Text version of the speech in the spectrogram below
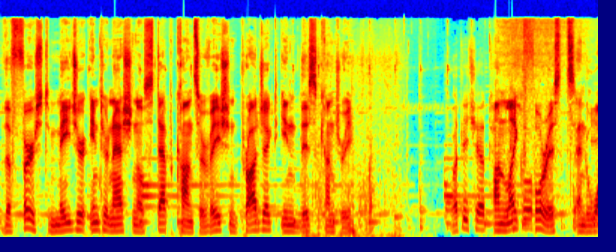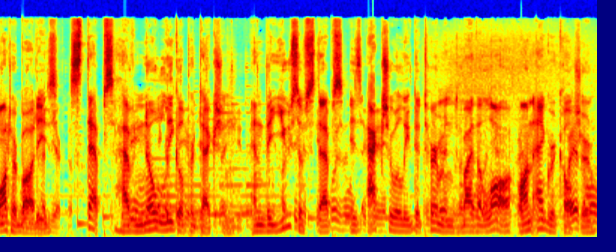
the first major international steppe conservation project in this country. Unlike forests and water bodies, steppes have no legal protection, and the use of steppes is actually determined by the law on agriculture.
